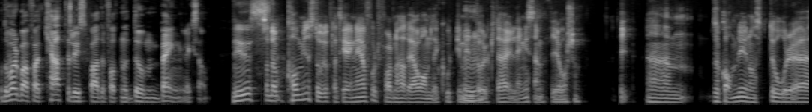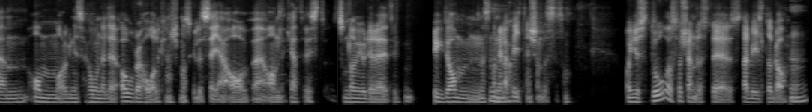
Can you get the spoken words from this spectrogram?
Och då var det bara för att Catalyst bara hade fått något dumbäng liksom. Just Så det kom ju en stor uppdatering när jag fortfarande hade AMD-kort i min Mm. burk. Det här är länge sedan, fyra år sedan. Typ. Ehm, så kom det ju någon stor um, omorganisation eller overhaul kanske man skulle säga av uh, AMD Catalyst. Som de gjorde det, typ, byggde om nästan Mm. hela skiten kändes det som. Och just då så kändes det stabilt och bra. Mm.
